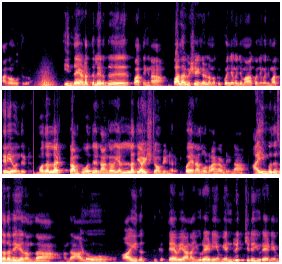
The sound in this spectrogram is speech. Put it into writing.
நாங்களும் ஒத்துக்கிறோம். இந்த இடத்துல இருந்து பார்த்தீங்கன்னா பல விஷயங்கள் நமக்கு கொஞ்சம் கொஞ்சமாக கொஞ்சம் கொஞ்சமாக தெரிய வந்துட்டு முதல்ல ட்ரம்ப் வந்து நாங்கள் எல்லாத்தையும் அழிச்சிட்டோம் அப்படின்னாரு. இப்போ என்ன சொல்கிறாங்க அப்படின்னா ஐம்பது சதவிகிதம் தான் அந்த அணு ஆயுதத்துக்கு தேவையான uranium enrich uranium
